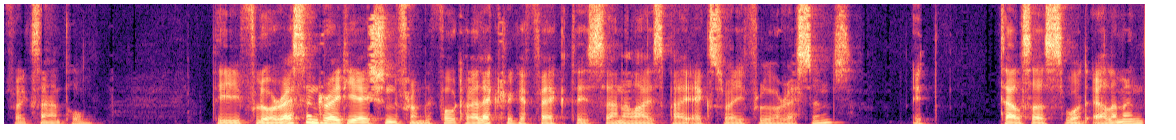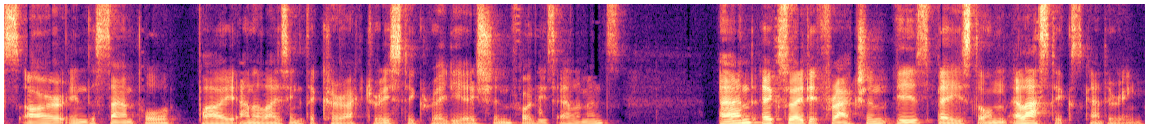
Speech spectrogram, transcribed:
for example. The fluorescent radiation from the photoelectric effect is analyzed by X-ray fluorescence. It tells us what elements are in the sample by analyzing the characteristic radiation for these elements. And X-ray diffraction is based on elastic scattering.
